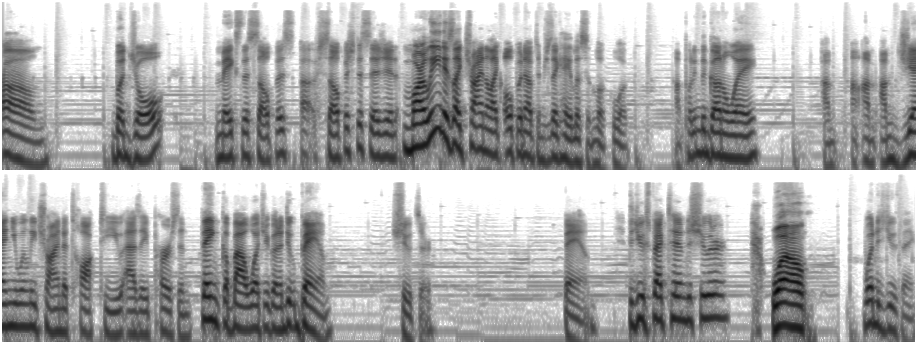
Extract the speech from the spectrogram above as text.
Um, but Joel makes the selfish uh, selfish decision. Marlene is like trying to like open up to him. She's like, "Hey, listen, look, look. I'm putting the gun away. I'm I'm I'm genuinely trying to talk to you as a person. Think about what you're gonna do. Bam, shoots her. Bam. Did you expect him to shoot her? Well, What did you think?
